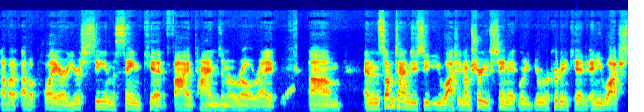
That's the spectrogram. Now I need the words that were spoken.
of a of a player, you're seeing the same kid five times in a row, right? Yeah. Um, and then sometimes you see you watch, and I'm sure you've seen it, where you're recruiting a kid and you watch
